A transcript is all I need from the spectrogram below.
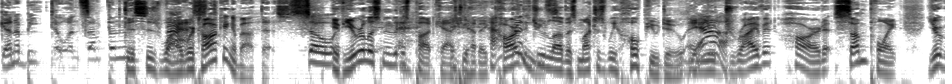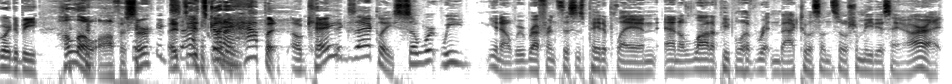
going to be doing something. This is why we're talking about this. So- if you are listening to this podcast, you have a car that you love as much as we hope you do, and Yeah. you drive it hard. At some point, you're going to be, "Hello, officer." it's, it's going to happen. Okay. Exactly. So we're, we, you know, we reference this as pay to play, and and a lot of people have written back to us on social media saying, "All right,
